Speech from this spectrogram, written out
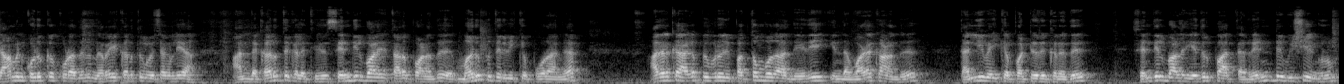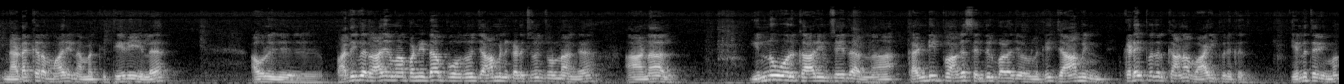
ஜாமீன் கொடுக்கக்கூடாதுன்னு நிறைய கருத்துக்கள் வச்சாங்க இல்லையா? அந்த கருத்துக்களுக்கு செந்தில் பாளைய தரப்பானது மறுப்பு தெரிவிக்க போகிறாங்க அதற்காக பிப்ரவரி பத்தொன்பதாம் தேதி இந்த வழக்கானது தள்ளி வைக்கப்பட்டிருக்கிறது. செந்தில் பாலாஜி எதிர்பார்த்த ரெண்டு விஷயங்களும் நடக்கிற மாதிரி நமக்கு தெரியல. அவர் பதவியை ராஜினாமா பண்ணிட்டா போதும் ஜாமீன் கிடைச்சிடும் சொன்னாங்க. ஆனால் இன்னும் ஒரு காரியம் செய்தார்னா கண்டிப்பாக செந்தில் பாலாஜி அவர்களுக்கு ஜாமீன் கிடைப்பதற்கான வாய்ப்பு இருக்குது. என்ன தெரியுமா?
